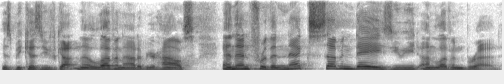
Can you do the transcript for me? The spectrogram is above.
is because you've gotten the leaven out of your house. And then for the next seven days, you eat unleavened bread.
